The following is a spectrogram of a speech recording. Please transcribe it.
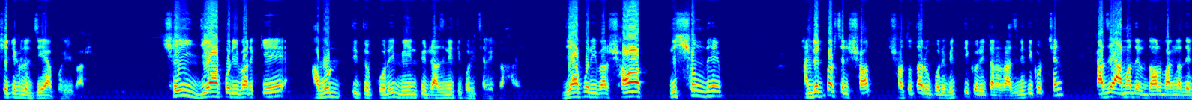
সেটি হলো জিয়া পরিবার। সেই জিয়া পরিবারকে আবর্তিত করে বিএনপির রাজনীতি পরিচালিত হয়। জিয়া পরিবার সৎ, নিঃসন্দেহে হান্ড্রেড পার্সেন্ট সৎ, সততার উপরে ভিত্তি করে তারা রাজনীতি করছেন। কাজে আমাদের দল বাংলাদেশ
